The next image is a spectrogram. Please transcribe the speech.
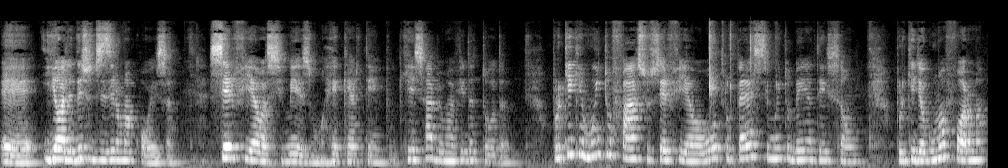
É, e olha, deixa eu dizer uma coisa: ser fiel a si mesmo requer tempo, quem sabe uma vida toda. Por que, que é muito fácil ser fiel ao outro? Preste muito bem atenção, porque de alguma forma,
